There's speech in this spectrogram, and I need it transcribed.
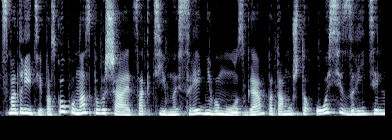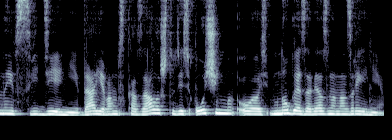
Смотрите, поскольку у нас повышается активность среднего мозга, потому что оси зрительные в сведении, да, я вам сказала, что здесь очень многое завязано на зрении.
